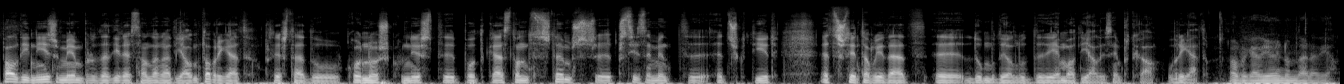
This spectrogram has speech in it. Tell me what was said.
Paulo Diniz, membro da direção da Anadial, muito obrigado por ter estado connosco neste podcast, onde estamos uh, precisamente a discutir a sustentabilidade uh, do modelo de hemodiálise em Portugal. Obrigado. Obrigado, eu em nome da Anadial.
